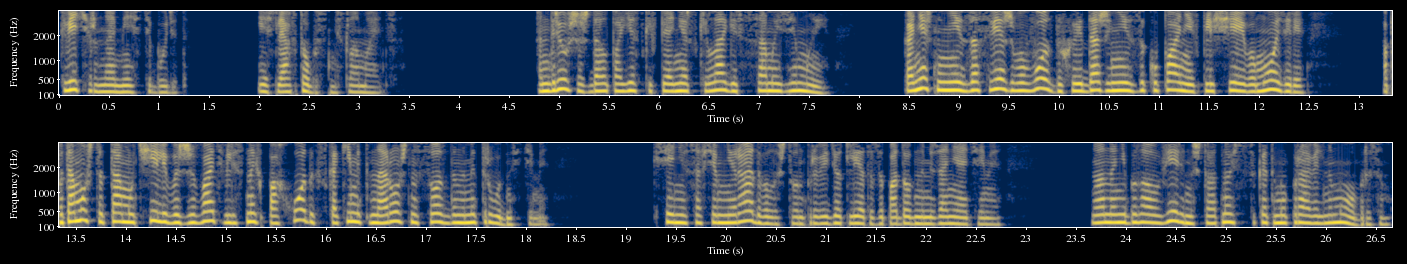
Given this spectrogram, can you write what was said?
К вечеру на месте будет, если автобус не сломается». Андрюша ждал поездки в пионерский лагерь с самой зимы. Конечно, не из-за свежего воздуха и даже не из-за купания в Плещеевом озере, а потому что там учили выживать в лесных походах с какими-то нарочно созданными трудностями. Ксению совсем не радовало, что он проведет лето за подобными занятиями, но она не была уверена, что относится к этому правильным образом.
